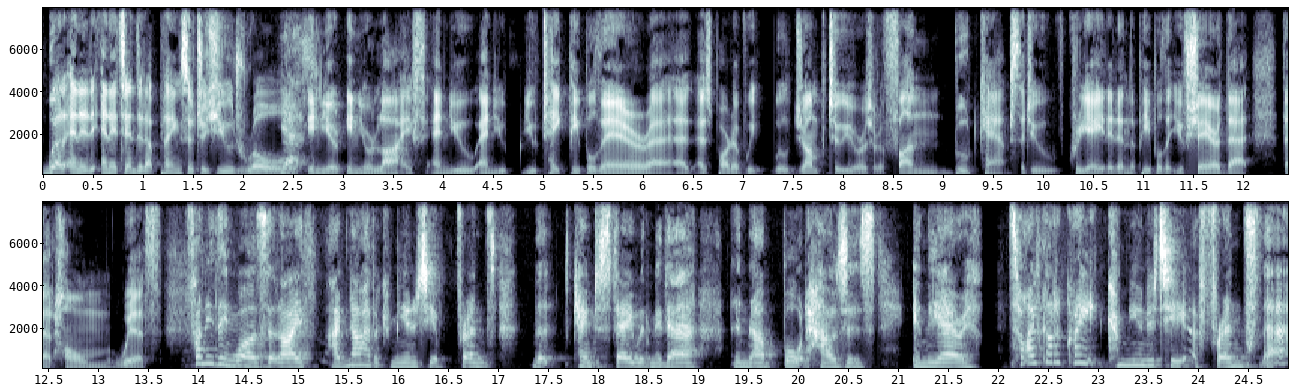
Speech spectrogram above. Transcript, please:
well, and it and it's ended up playing such a huge role Yes. in your in your life, and you and you you take people there uh, as, as part of. We will jump to your sort of fun boot camps that you've created and the people that you've shared that that home with. Funny thing was that I I now have a community of friends that came to stay with me there and now bought houses in the area. So I've got a great community of friends there.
